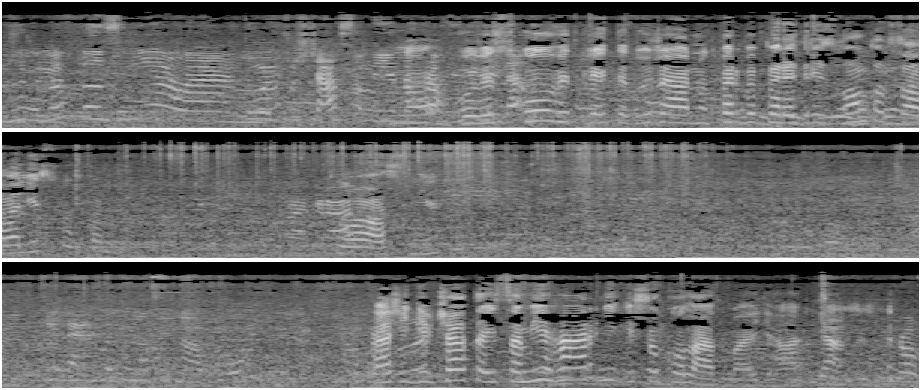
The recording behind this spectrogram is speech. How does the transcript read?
Ну, ми в Донзні, але думаю, що з часом її Ну, направити. обов'язково відкрийте, дуже гарно. Тепер би перед різдвом, то взагалі супер. Класні. Наші дівчата і самі гарні, і шоколад мають гарний. Дякую.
